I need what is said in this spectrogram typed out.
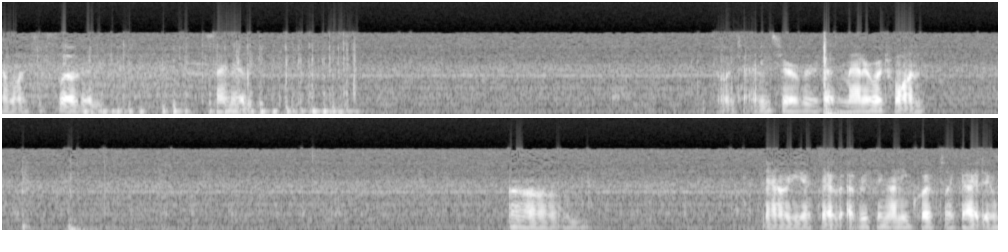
And once it's loaded, sign in. Go into any server, it doesn't matter which one. Um, now you have to have everything unequipped like I do.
